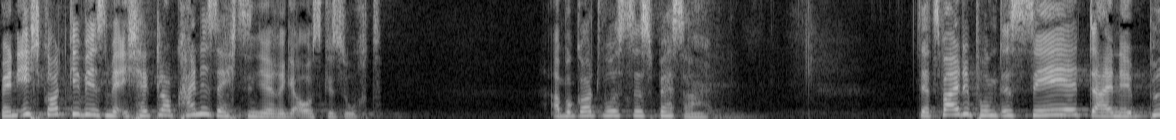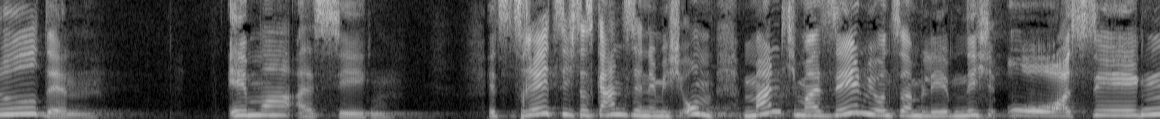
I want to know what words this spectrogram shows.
Wenn ich Gott gewesen wäre, ich hätte, glaube keine 16-Jährige ausgesucht. Aber Gott wusste es besser. Der zweite Punkt ist, sehe deine Bürden immer als Segen. Jetzt dreht sich das Ganze nämlich um. Manchmal sehen wir uns am Leben nicht, oh, Segen,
